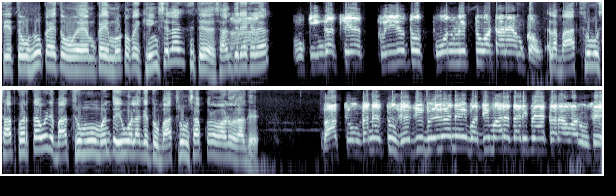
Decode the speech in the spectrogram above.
તે તું શું કહે તું એમ કઈ મોટો કઈ કિંગ છે લે તે શાંતિ રાખ એટલે હું કિંગ જ છે. ખુલ્યું તું ફોન મૂક અટાણે એમ કહું. એટલે બાથરૂમ સાફ કરતા હોય ને બાથરૂમ મને તો એવો લાગે તું બાથરૂમ સાફ કરવા વાળો લાગે. બાથરૂમ તને તું જે જે બોલ્યો ને એ બધી મારે તારી પાસે કરાવવાનું છે.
